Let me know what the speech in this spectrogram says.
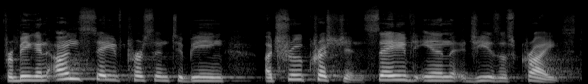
from being an unsaved person to being a true Christian, saved in Jesus Christ.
